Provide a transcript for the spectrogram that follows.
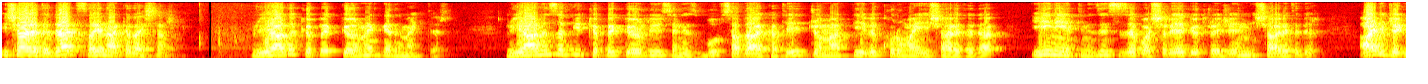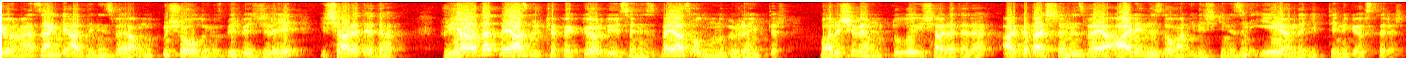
işaret eder sayın arkadaşlar. Rüyada köpek görmek ne demektir? Rüyanızda bir köpek gördüyseniz bu sadakati, cömertliği ve korumayı işaret eder. İyi niyetinizin size başarıya götüreceğinin işaretidir. Ayrıca görmezden geldiğiniz veya unutmuş olduğunuz bir beceriyi işaret eder. Rüyada beyaz bir köpek gördüyseniz beyaz olumlu bir renktir. Barışı ve mutluluğu işaret eder. Arkadaşlarınız veya ailenizle olan ilişkinizin iyi yönde gittiğini gösterir.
